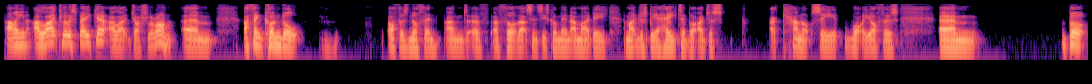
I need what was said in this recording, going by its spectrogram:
I mean, I like Lewis Baker. I like Josh Laurent. Um, I think Cundle offers nothing, and I've, I've thought that since he's come in. I might be I might just be a hater, but I just I cannot see what he offers. Um, but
